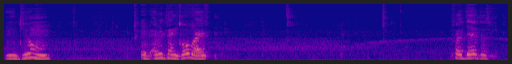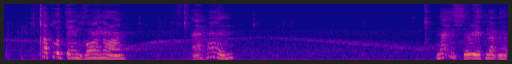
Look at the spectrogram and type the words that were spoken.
in June if everything go right. So there's a couple of things going on at home. Nothing serious, nothing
